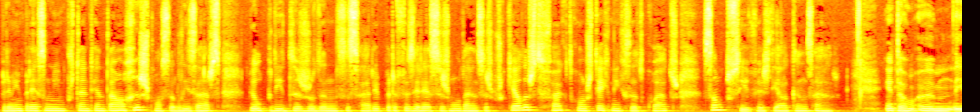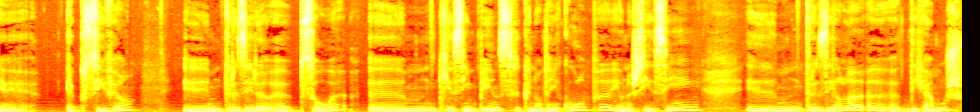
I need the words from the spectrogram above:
para mim parece-me importante então responsabilizar-se pelo pedido de ajuda necessária para fazer essas mudanças, porque elas de facto com os técnicos adequados são possíveis de alcançar. Então, hum, é, é possível trazer a pessoa hum, que assim pense que não tem a culpa, eu nasci assim, Ehm, trazê-la, eh, digamos,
